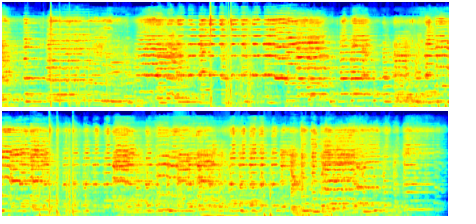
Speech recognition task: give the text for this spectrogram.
you.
